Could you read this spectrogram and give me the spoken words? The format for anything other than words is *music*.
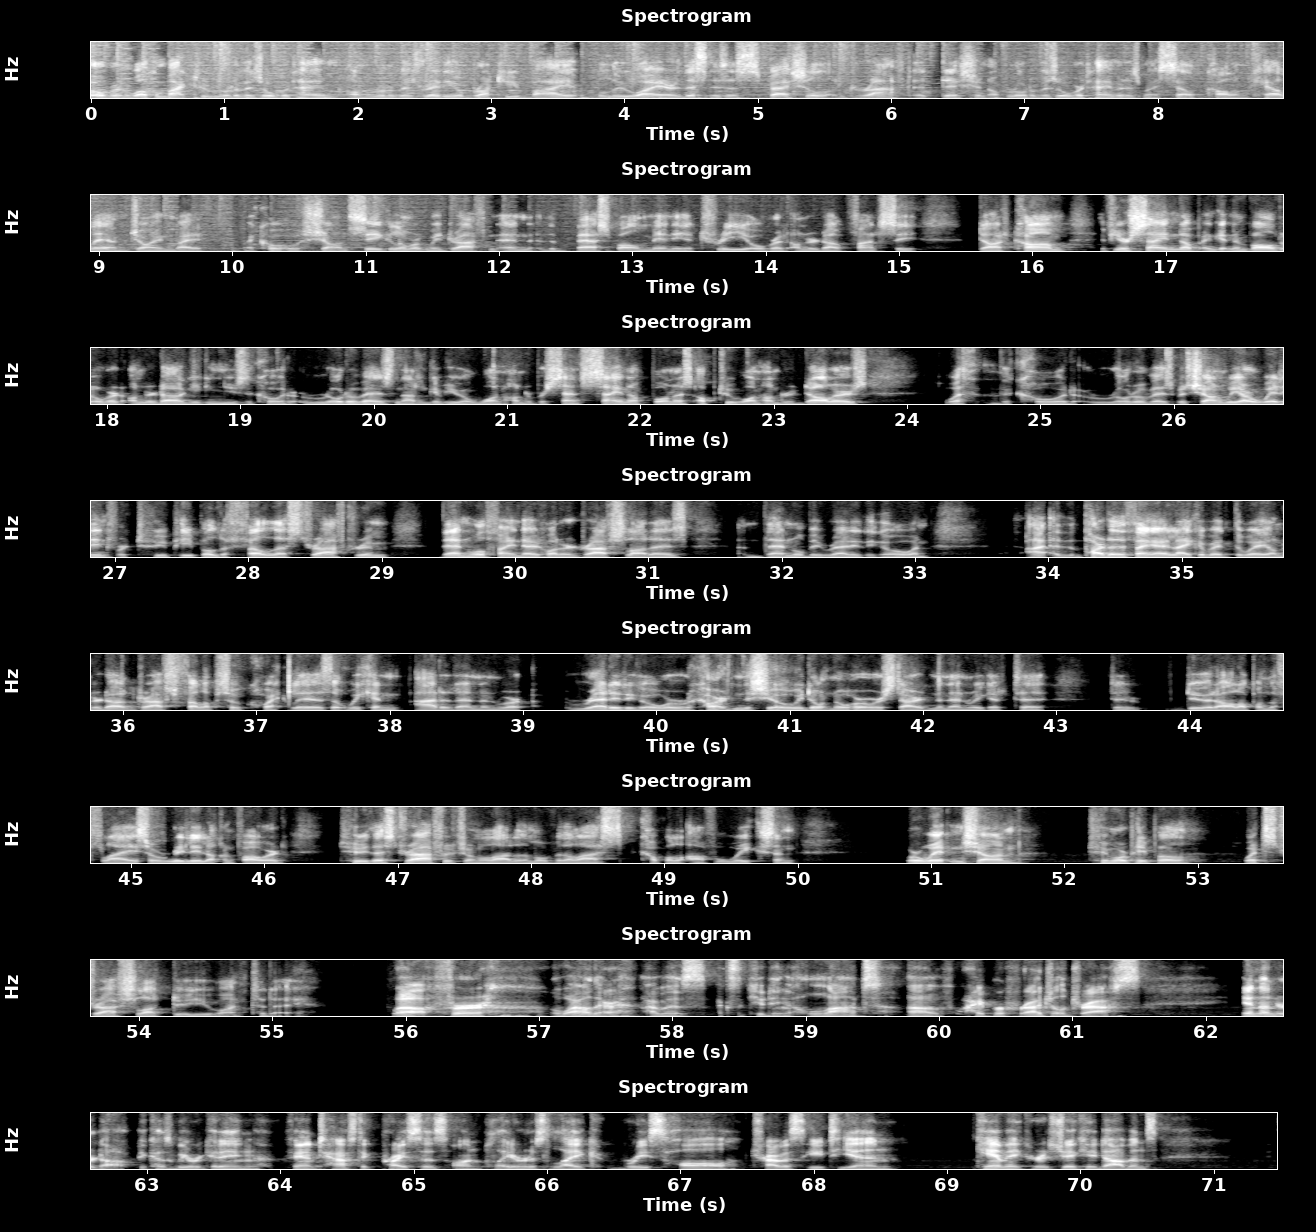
Hello, everyone. Welcome back to RotoViz Overtime on RotoViz Radio, brought to you by Blue Wire. This is a special draft edition of RotoViz Overtime. It is myself, Colm Kelly. I'm joined by my co-host Sean Siegele, and we're going to be drafting in the Best Ball Mania tree over at UnderdogFantasy.com. If you're signed up and getting involved over at Underdog, you can use the code RotoViz, and that'll give you a 100% sign-up bonus up to $100 with the code RotoViz. But Sean, we are waiting for two people to fill this draft room. Then we'll find out what our draft slot is, and then we'll be ready to go. And I, part of the thing I like about the way underdog drafts fill up so quickly is that we can add it in and we're ready to go. We're recording the show. We don't know where we're starting, and then we get to to do it all up on the fly. So really looking forward to this draft. We've done a lot of them over the last couple of weeks, and we're waiting, Sean. Two more people. Which draft slot do you want today? Well, for a while there, I was executing a lot of hyper fragile drafts in underdog because we were getting fantastic prices on players like Breece Hall, Travis Etienne, Cam Akers, J.K. Dobbins.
